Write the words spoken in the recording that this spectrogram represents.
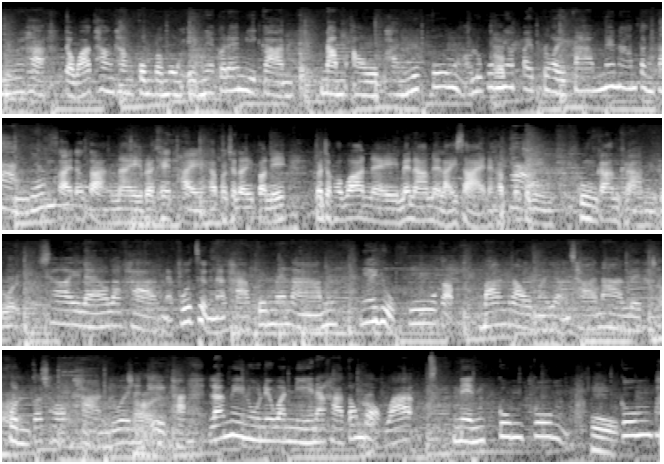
ม นะคะ แต่ว่าทางทางกรมประมงเองเนี่ยก็ได้มีการนำเอาพันธุ์ลูกกุ้งเอาลูกกุ้งครับ เนี่ยไปปล่อยตามแม่น้ำต่างๆ เยอะมาก สายต่างๆในประเทศไทยครับ เพราะฉะนั้นตอนนี้ก็จะพบว่าในแม่น้ำในหลายสายนะครับ ค่ะ ก็จะมีกุ้งกล้ามกรามอยู่ด้วย ใช่แล้วล่ะค่ะแหมพูดถึงนะคะกุ้งแม่น้ำเนี่ยอยู่คู่กับบ้านเรามาอย่างช้านานเลย ใช่คนก็ชอบทานด้วยนั่นใช่เองค่ะ และเมนูในวันนี้นะคะ ต้องครับ บอกว่าเน้นกุ้งกุ้งถูกกุ้งเผ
